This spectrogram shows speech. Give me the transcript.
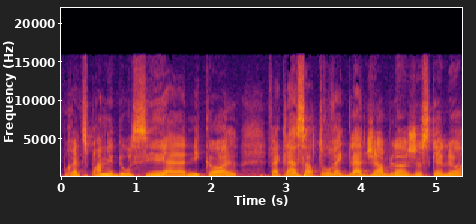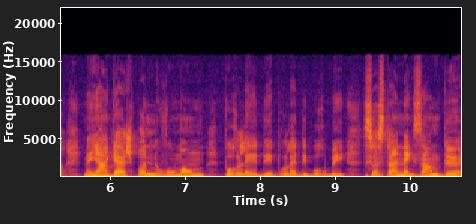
pourrais-tu prendre les dossiers à Nicole? Fait que là, elle se retrouve avec de la job, là, jusque-là, mais il n'engage pas de nouveau monde pour l'aider, pour la débourber. Ça, c'est un exemple de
